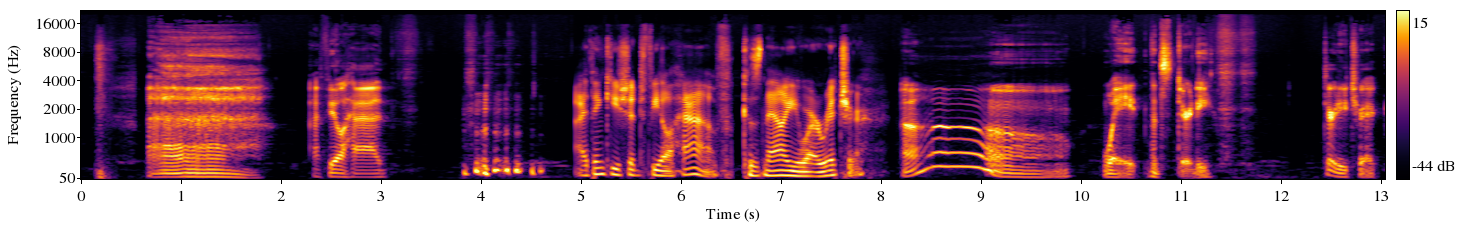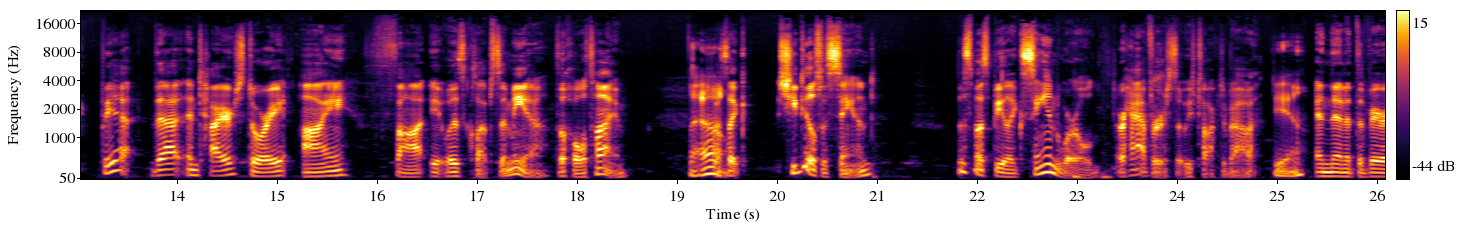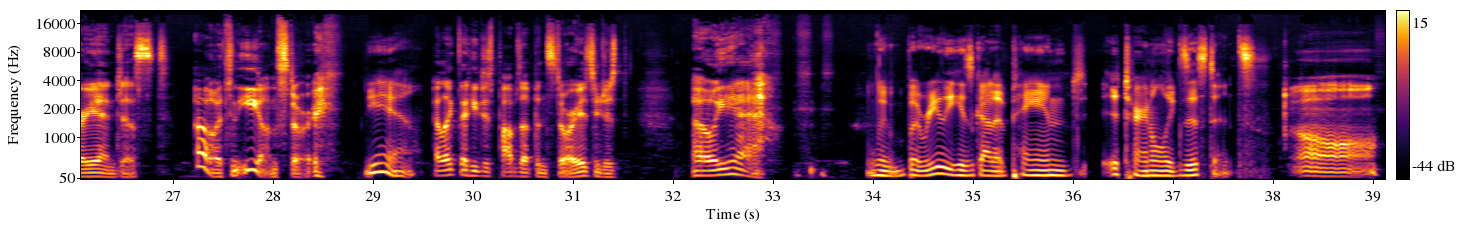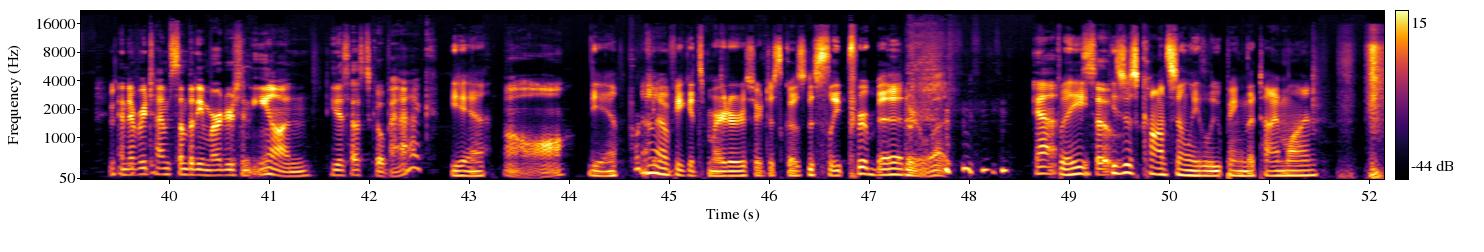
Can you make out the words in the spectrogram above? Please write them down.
Uh, I feel had. I think you should feel have, because now you are richer. Oh. Wait, that's dirty. dirty trick. But yeah, that entire story, I thought it was Klepsomia the whole time. Oh, It's like, she deals with sand. This must be like Sand World or Haverse that we've talked about. yeah. And then at the very end, just, oh, it's an Eon story. Yeah. I like that he just pops up in stories and just, oh yeah. But really, he's got a pained eternal existence. Oh. And every time somebody murders an Eon, he just has to go back? Yeah. Aw. Yeah. I don't know if he gets murders or just goes to sleep for a bit or what. Yeah. But he, so, he's just constantly looping the timeline.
